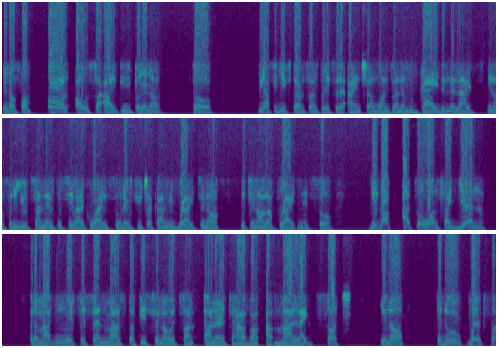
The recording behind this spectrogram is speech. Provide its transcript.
you know, from all outside people, you know. So we have to give thanks and praise to the ancient ones and them in the lights, you know, for the youths and them to see likewise so their future can be bright, you know, within all uprightness. So big up Atto once again for the magnificent masterpiece, you know, it's an honor to have a, a man like such, you know, to do work for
